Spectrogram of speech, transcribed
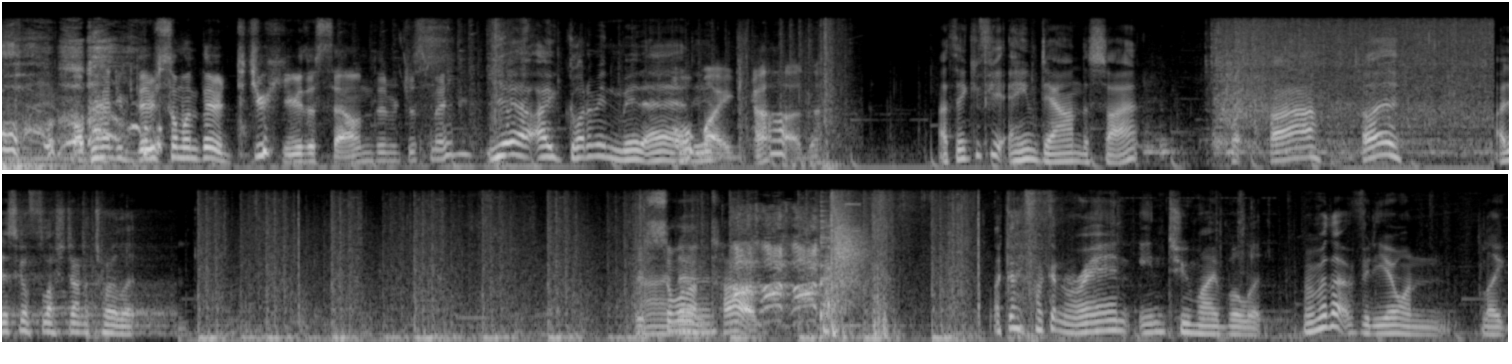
Oh, behind you, there's someone there. Did you hear the sound that we just made? Yeah, I got him in mid-air. oh dude. my god. I think if you aim down the sight. What? Ah! Hey! I just got flushed down the toilet. There's Ah, someone on no. top. That guy fucking ran into my bullet. Remember that video on like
